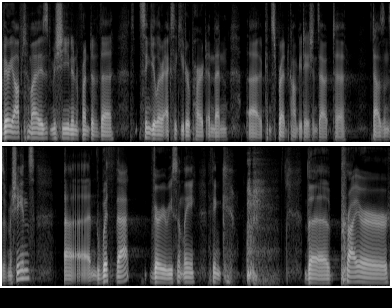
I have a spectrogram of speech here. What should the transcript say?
very optimized machine in front of the singular executor part and then uh, can spread computations out to thousands of machines. Uh, and with that, very recently, I think the prior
